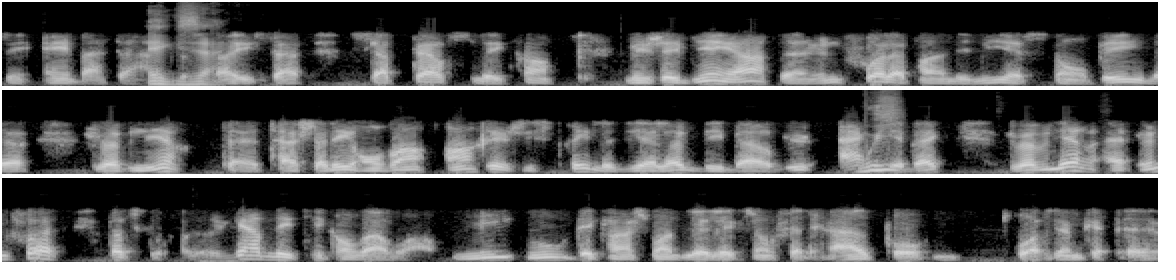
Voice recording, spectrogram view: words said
c'est imbattable. Exact. Ça, ça, ça perce l'écran. Mais j'ai bien hâte, hein, une fois la pandémie estompée, là, je vais venir t'achaler. On va enregistrer le dialogue des barbus à Oui. Québec. Je vais venir euh, une fois, parce que regarde l'été qu'on va avoir. Mi-août, déclenchement de l'élection fédérale pour une troisième euh,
